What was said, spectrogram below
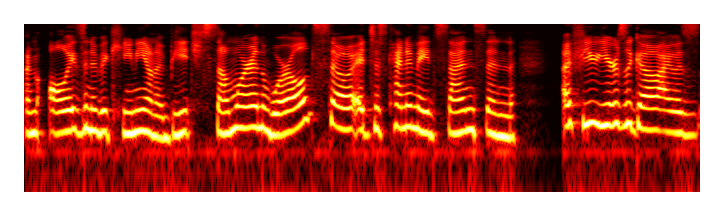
I'm always in a bikini on a beach somewhere in the world. So it just kind of made sense and a few years ago I was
